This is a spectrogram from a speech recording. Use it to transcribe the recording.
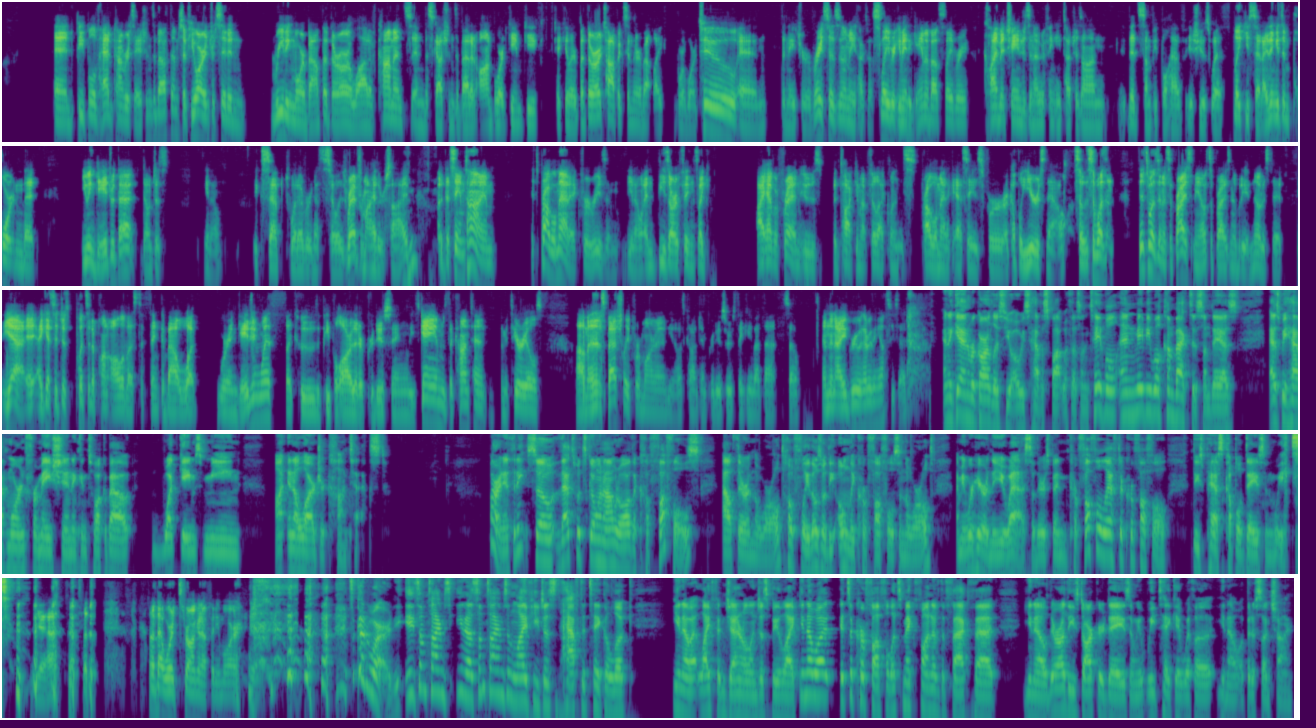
and people have had conversations about them. So if you are interested in reading more about that, there are a lot of comments and discussions about it on Board Game Geek particular. But there are topics in there about like World War II and the nature of racism. He talks about slavery. He made a game about slavery. Climate change is another thing he touches on that some people have issues with. Like you said, I think it's important that you engage with that. Don't just you know accept whatever necessarily is read from either side mm-hmm. but at the same time it's problematic for a reason you know and these are things like i have a friend who's been talking about phil eklund's problematic essays for a couple years now so this wasn't this wasn't a surprise to me i was surprised nobody had noticed it yeah it, i guess it just puts it upon all of us to think about what we're engaging with like who the people are that are producing these games the content the materials um, and then especially for more you know, as content producers thinking about that. So, and then I agree with everything else you said. And again, regardless, you always have a spot with us on the table, and maybe we'll come back to someday as as we have more information and can talk about what games mean uh, in a larger context. All right, Anthony. So that's what's going on with all the kerfuffles out there in the world. Hopefully, those are the only kerfuffles in the world. I mean, we're here in the U.S., so there's been kerfuffle after kerfuffle these past couple days and weeks. yeah. I don't know that word's strong enough anymore. Yeah. it's a good word. Sometimes, you know, sometimes in life you just have to take a look, you know, at life in general and just be like, you know what? It's a kerfuffle. Let's make fun of the fact that, you know, there are these darker days and we, we take it with a, you know, a bit of sunshine.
